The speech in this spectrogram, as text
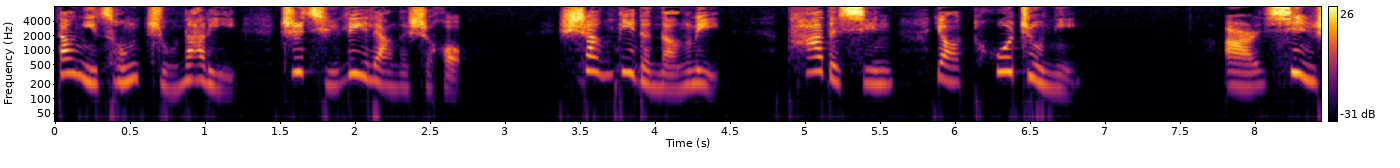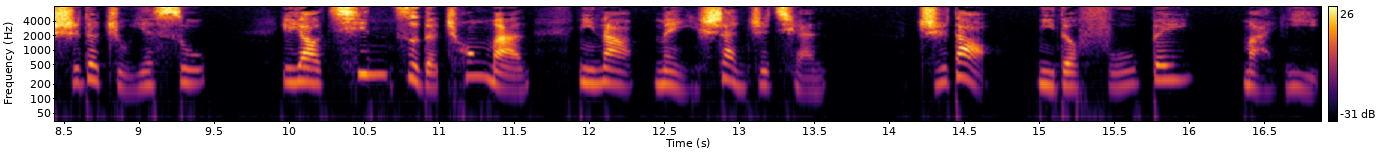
当你从主那里支取力量的时候，上帝的能力，他的心要托住你，而信实的主耶稣也要亲自的充满你那美善之泉，直到你的福杯满意。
